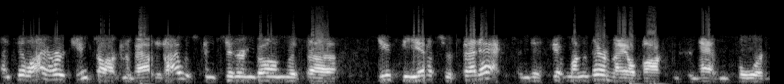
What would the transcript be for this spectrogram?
Until I heard you talking about it, I was considering going with uh, UPS or FedEx and just get one of their mailboxes and have them forward.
